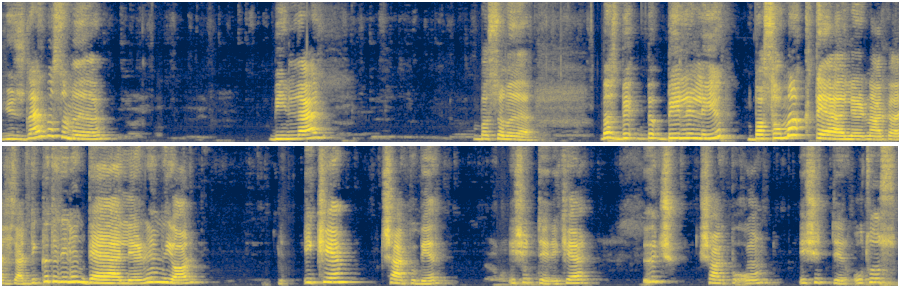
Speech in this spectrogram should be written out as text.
yüzler basamağı, binler basamağı bas be- be- belirleyip basamak değerlerini arkadaşlar. Dikkat edelim değerlerin diyor. 2 çarpı 1 eşittir 2 3 çarpı 10 eşittir 30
